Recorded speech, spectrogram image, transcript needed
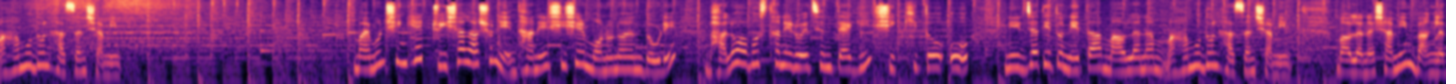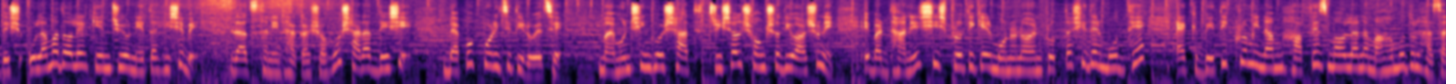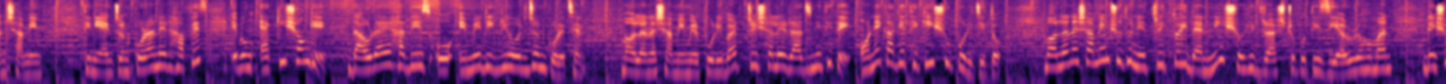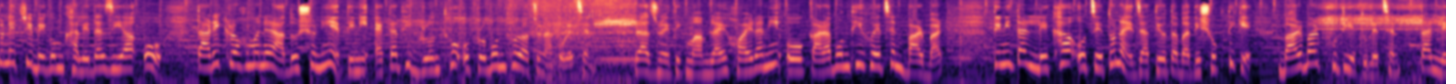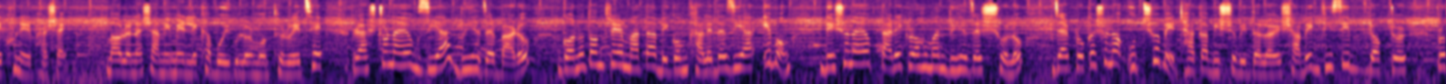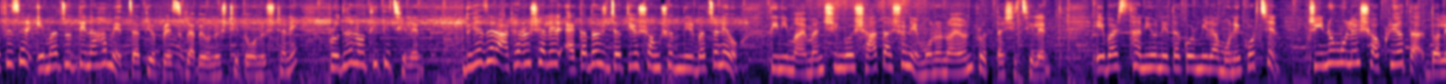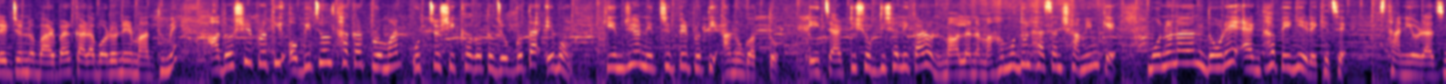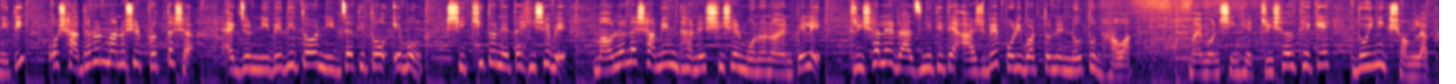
মাহমুদুল হাসান শামীম। ময়মনসিংহের ত্রিশাল আসনে ধানের শীষের মনোনয়ন দৌড়ে ভালো অবস্থানে রয়েছেন ত্যাগী, শিক্ষিত ও নির্যাতিত নেতা মাওলানা মাহমুদুল হাসান শামীম। মাওলানা শামীম বাংলাদেশ ওলামা দলের কেন্দ্রীয় নেতা হিসেবে রাজধানী ঢাকাসহ সারা দেশে ব্যাপক পরিচিতি রয়েছে। ময়মনসিংহ সাত ত্রিশাল সংসদীয় আসনে এবার ধানের শীষ প্রতীকের মনোনয়ন প্রত্যাশীদের মধ্যে এক ব্যতিক্রমী নাম হাফেজ মাওলানা মাহমুদুল হাসান শামীম। তিনি একজন কোরআনের হাফেজ এবং একই সঙ্গে দাউরায়ে হাদিস ও এম এ ডিগ্রি অর্জন করেছেন। মাওলানা শামীমের পরিবার ত্রিশালের রাজনীতিতে অনেক আগে থেকেই সুপরিচিত। মাওলানা শামীম শুধু নেতৃত্বই দেননি, শহীদ রাষ্ট্রপতি জিয়াউর রহমান দেশনেত্রী বেগম খালেদা জিয়া ও তারেক রহমানের আদর্শ নিয়ে তিনি একাধিক গ্রন্থ ও প্রবন্ধ রচনা করেছেন। রাজনৈতিক মামলায় হয়রানি ও কারাবন্ধী হয়েছেন বারবার। তিনি তার লেখা ও চেতনায় জাতীয়তাবাদী শক্তিকে বারবার ফুটিয়ে তুলেছেন তার লেখনের ভাষায়। মাওলানা শামীমের লেখা বইগুলোর মধ্যে রয়েছে রাষ্ট্রনায়ক জিয়া দুই হাজার বারো, গণতন্ত্রের মাতা বেগম খালেদা জিয়া এবং দেশনায়ক তারেক রহমান দুই হাজার ষোলো, যার প্রকাশনা উৎসবে ঢাকা বিশ্ববিদ্যালয়ের সাবেক VC doctor professor Emajuddin Ahmed জাতীয় প্রেস ক্লাবে অনুষ্ঠিত অনুষ্ঠানে প্রধান অতিথি ছিলেন। দুই হাজার আঠারো সালের একাদশ জাতীয় সংসদ নির্বাচনেও তিনি ময়মনসিংহ সাত আসনে মনোনয়ন প্রত্যাশী ছিলেন। এবার স্থানীয় নেতাকর্মীরা মনে করছেন, তৃণমূলের সক্রিয়তা দলের জন্য বারবার কারাবরণের মাধ্যমে আদর্শের প্রতি অবিচল থাকার প্রমাণ উচ্চ শিক্ষাগত যোগ্যতা এবং কেন্দ্রীয় নেতৃত্বের প্রতি আনুগত্য। এই চারটি শক্তিশালী কারণ মাওলানা মাহমুদুল হাসান শামীমকে মনোনয়ন দৌড়ে এক ধাপ এগিয়ে রেখেছে। স্থানীয় রাজনীতি ও সাধারণ মানুষের প্রত্যাশা একজন নিবেদিত, নির্যাতিত এবং শিক্ষিত নেতা হিসেবে মাওলানা শামীম ধানের শীষের মনোনয়ন পেলে ত্রিশালের রাজনীতিতে আসবে পরিবর্তনের নতুন হাওয়া। ময়মনসিংহের ত্রিশাল থেকে দৈনিক সংলাপ।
